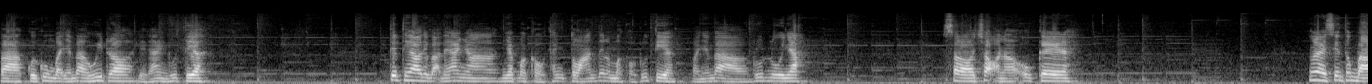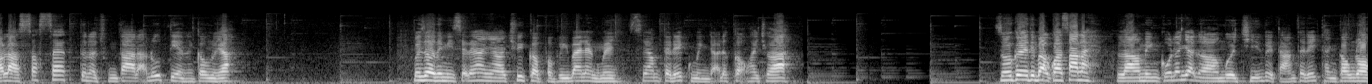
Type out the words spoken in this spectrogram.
và cuối cùng bạn nhấn vào withdraw để tiến hành rút tiền. Tiếp theo thì bạn tiến hành à, nhập mật khẩu thanh toán tức là mật khẩu rút tiền và nhấn vào rút nuôi nha. Sau đó chọn là ok này. Lúc này xin thông báo là success tức là chúng ta đã rút tiền thành công rồi nhá bây giờ thì mình sẽ tiến hành à, truy cập vào ví Binance của mình xem TRX của mình đã được cộng hay chưa rồi ok thì bạn quan sát này là mình cũng đã nhận à, 19,8 TRX thành công rồi.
